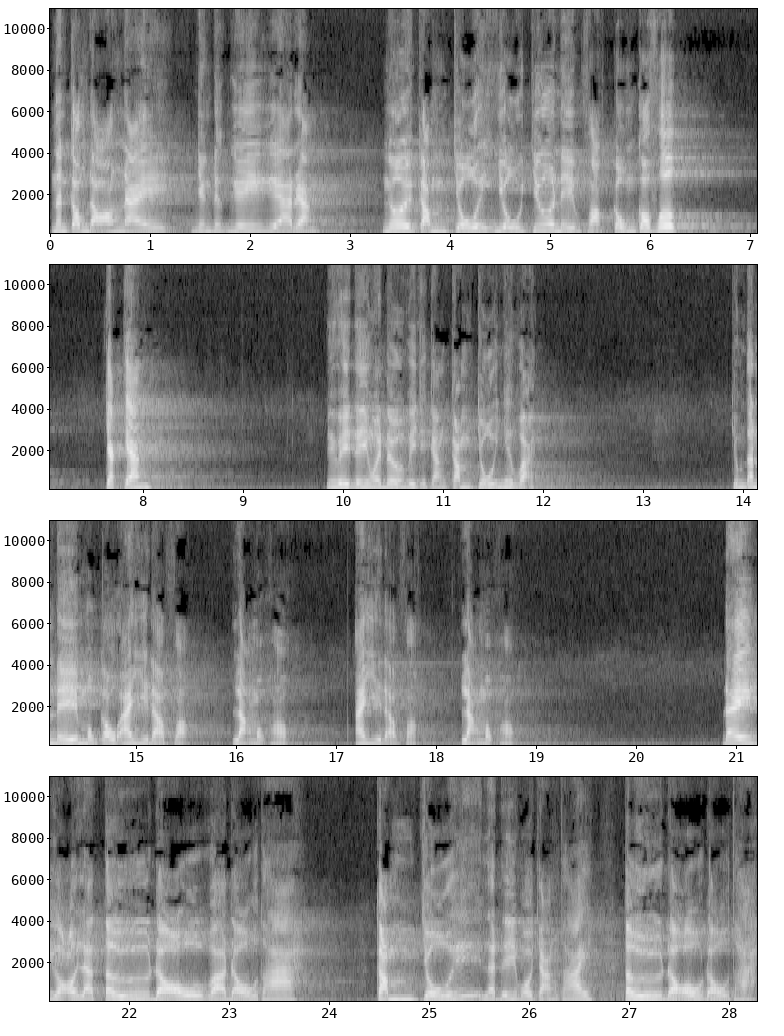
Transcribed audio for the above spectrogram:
Nên công đoạn này, những đức ghi ra rằng, người cầm chuỗi dù chưa niệm phật cũng có phước. Chắc chắn quý vị đi ngoài đường, quý vị chỉ cần cầm chuỗi như vậy. Chúng ta niệm một câu a di đà phật lần một hộp a di đà phật lần một hộp đây gọi là tự độ và độ tha. Cầm chuỗi là đi vào trạng thái tự độ độ tha.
